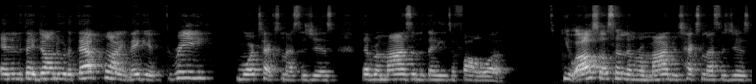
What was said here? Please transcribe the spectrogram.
And if they don't do it at that point, they get three more text messages that reminds them that they need to follow up. You also send them reminder text messages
